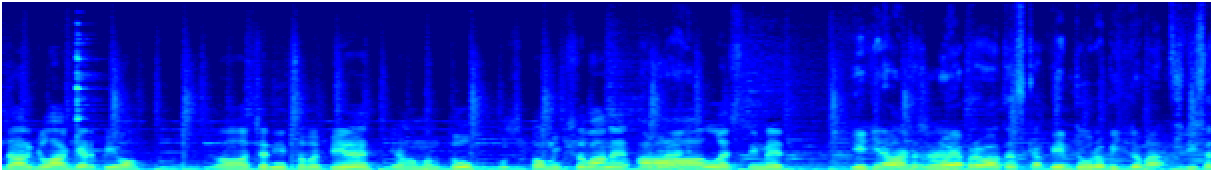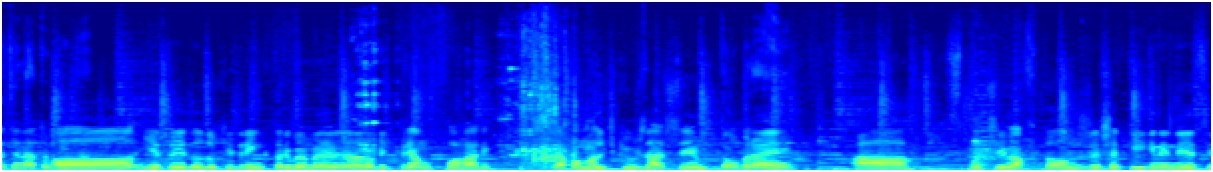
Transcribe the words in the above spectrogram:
Dark Lager pivo, eh, černicové píre, ja ho mám tu, už pomixované, a lesný med. Jediná Takže- Takže... moja prvá otázka, viem to urobiť doma? Vždy sa ťa na to pýtam. Je to jednoduchý drink, ktorý budeme robiť priamo v pohári. Ja pomaličky už začnem Dobre. a spočíva v tom, že všetky ingrediencie si,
